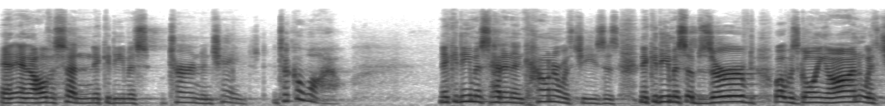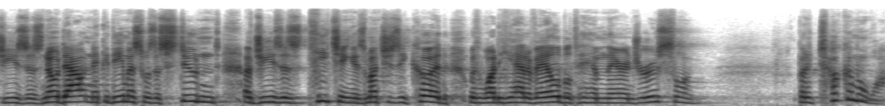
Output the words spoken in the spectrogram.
and, and all of a sudden Nicodemus turned and changed. It took a while. Nicodemus had an encounter with Jesus. Nicodemus observed what was going on with Jesus. No doubt Nicodemus was a student of Jesus' teaching as much as he could with what he had available to him there in Jerusalem. But it took him a while.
